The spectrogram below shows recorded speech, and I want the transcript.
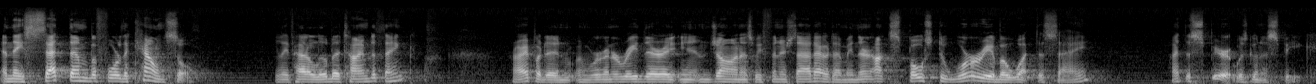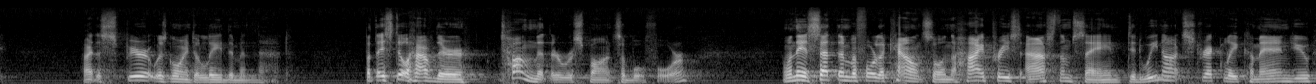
and they set them before the council, they've had a little bit of time to think, right? But in, and we're going to read there in John as we finish that out. I mean, they're not supposed to worry about what to say. Right? The Spirit was going to speak. Right? The Spirit was going to lead them in that. But they still have their tongue that they're responsible for. When they had set them before the council, and the high priest asked them, saying, Did we not strictly command you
